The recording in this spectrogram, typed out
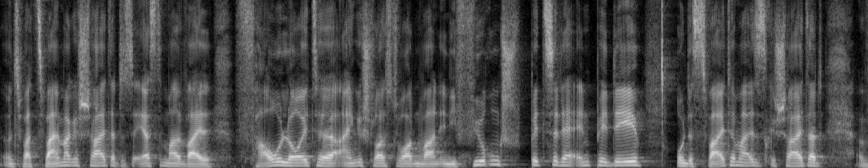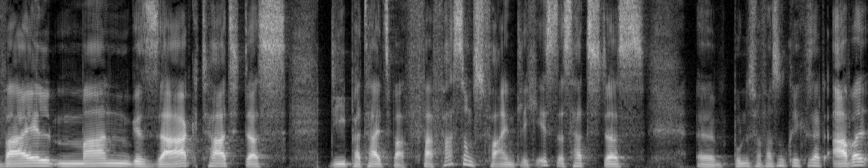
und zwar zweimal gescheitert. Das erste Mal, weil V-Leute eingeschleust worden waren in die Führungsspitze der NPD. Und das zweite Mal ist es gescheitert, weil man gesagt hat, dass die Partei zwar verfassungsfeindlich ist, das hat das äh, Bundesverfassungsgericht gesagt, aber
